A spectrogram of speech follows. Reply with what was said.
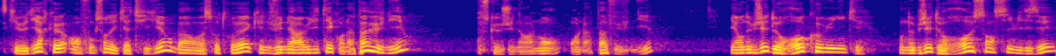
Ce qui veut dire qu'en fonction des cas de figure, bah, on va se retrouver avec une vulnérabilité qu'on n'a pas vu venir, parce que généralement, on ne l'a pas vu venir, et on est obligé de recommuniquer. On est obligé de resensibiliser,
